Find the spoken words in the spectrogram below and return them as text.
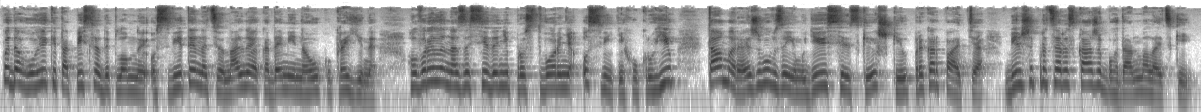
педагогіки та післядипломної освіти Національної академії наук України. Говорили на засіданні про створення освітніх округів та мережеву взаємодію сільських шкіл Прикарпаття. Більше про це розкаже Богдан Малецький.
